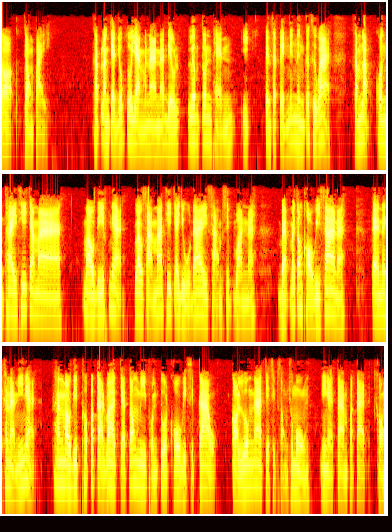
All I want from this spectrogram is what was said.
ก็จองไป ครับ หลังจากยกตัวอย่างมานานนะ เดี๋ยวเริ่มต้นแผนอีกเป็นสเต็ปนิดนึงก็คือว่าสำหรับคนไทยที่จะมามาลดีฟเนี่ย เราสามารถที่จะอยู่ได้30วันนะ แบบไม่ต้องขอวีซ่านะ แต่ในขณะนี้เนี่ยทางมาลดีฟเขาประกาศว่าจะต้องมีผลตรวจโควิด -19 ก่อนล่วงหน้า 72 ชั่วโมง นี่ไงตามประกาศของ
